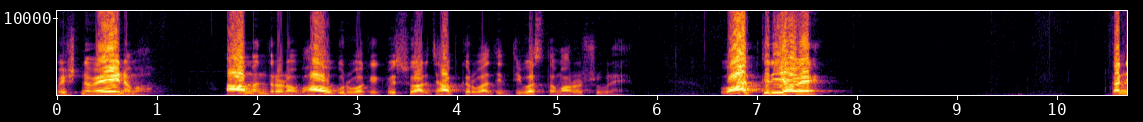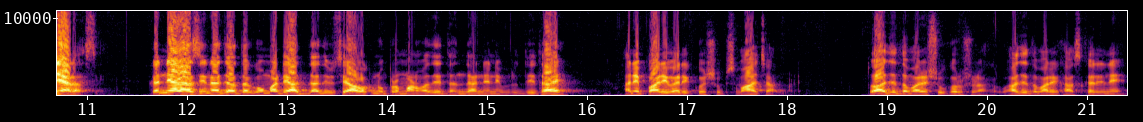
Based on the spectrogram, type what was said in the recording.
વિષ્ણવે નમઃ. આ મંત્રનો ભાવપૂર્વક એકવીસ વાર જાપ કરવાથી દિવસ તમારો શુભ રહે. વાત કરીએ હવે કન્યા રાશિ. કન્યા રાશિના જાતકો માટે આજના દિવસે આવકનું પ્રમાણ વધે ધન ધાન્યની વૃદ્ધિ થાય અને પારિવારિક કોઈ શુભ સમાચાર મળે. તો આજે તમારે શું કરવું, શું ના કરવું? આજે તમારે ખાસ કરીને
